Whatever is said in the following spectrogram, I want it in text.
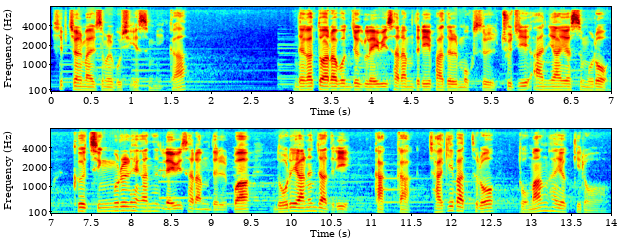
10절 말씀을 보시겠습니까? 내가 또 알아본즉 레위 사람들이 받을 몫을 주지 아니하였으므로 그 직무를 행하는 레위 사람들과 노래하는 자들이 각각 자기 밭으로 도망하였기로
